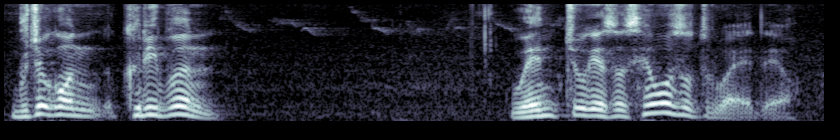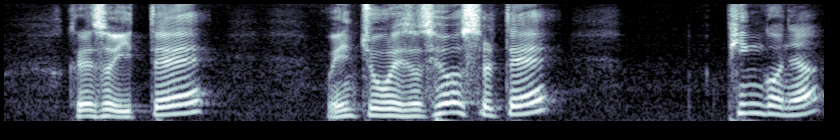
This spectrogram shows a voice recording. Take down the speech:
무조건 그립은 왼쪽에서 세워서 들어와야 돼요. 그래서 이때 왼쪽으로 해서 세웠을 때 핀 거냐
